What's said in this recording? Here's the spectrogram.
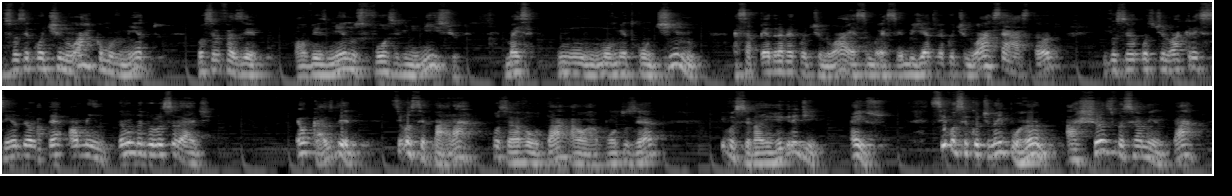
se você continuar com o movimento, você vai fazer talvez menos força que no início, mas um movimento contínuo, essa pedra vai continuar, esse, esse objeto vai continuar se arrastando e você vai continuar crescendo até aumentando a velocidade. É o caso dele. Se você parar, você vai voltar ao ponto zero e você vai regredir. É isso. Se você continuar empurrando, a chance de você aumentar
